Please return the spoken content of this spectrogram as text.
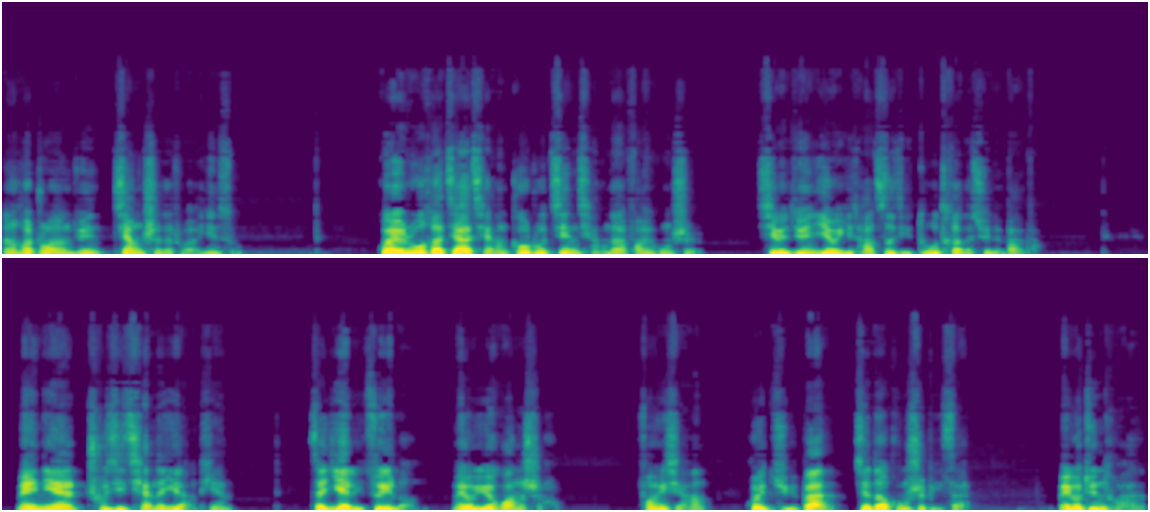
能和中央军僵持的主要因素。关于如何加强构筑坚强的防御工事，西北军也有一套自己独特的训练办法。每年除夕前的一两天，在夜里最冷、没有月光的时候，冯玉祥会举办建造工事比赛。每个军团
